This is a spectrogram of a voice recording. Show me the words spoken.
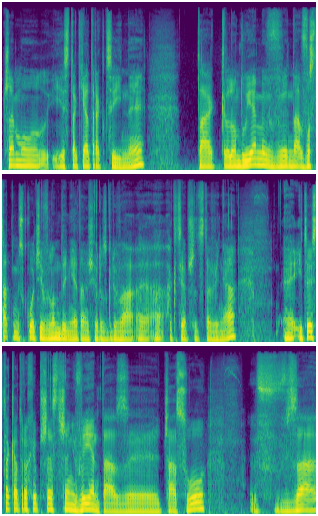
czemu jest taki atrakcyjny. Tak, lądujemy w, na, w ostatnim skłocie w Londynie, tam się rozgrywa e, akcja przedstawienia. E, I to jest taka trochę przestrzeń wyjęta z czasu, w, za,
